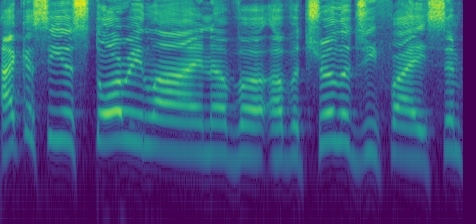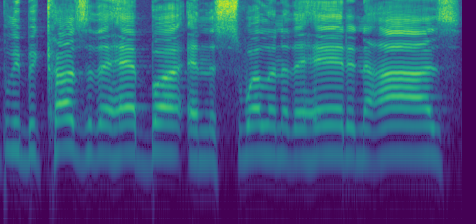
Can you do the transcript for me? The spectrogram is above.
I could see a storyline of a of a trilogy fight simply because of the headbutt and the swelling of the head and the eyes.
